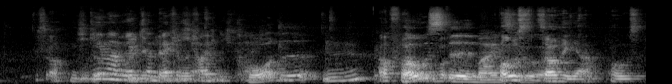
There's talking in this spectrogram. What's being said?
ist auch ein Ich gehe mal mit, dann wecke ich euch nicht. Portal? Mhm. Auch von Postal meinst Post, du? sorry, ja, Post.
